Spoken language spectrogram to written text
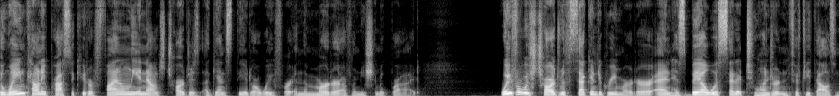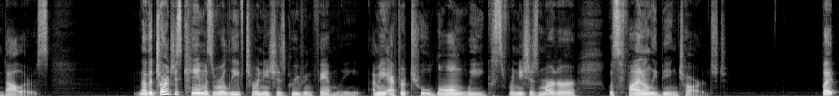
the Wayne County prosecutor finally announced charges against Theodore Wafer in the murder of Renisha McBride. Wafer was charged with second degree murder, and his bail was set at $250,000. Now, the charges came as a relief to Renisha's grieving family. I mean, after two long weeks, Renisha's murderer was finally being charged. But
